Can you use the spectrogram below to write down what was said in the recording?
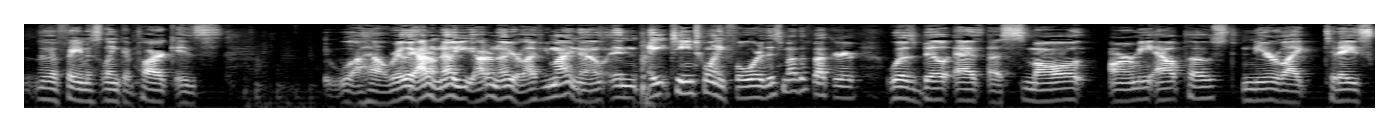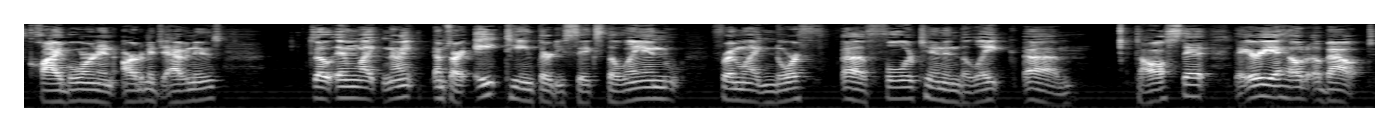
the famous Lincoln Park is well hell really I don't know you I don't know your life you might know in 1824 this motherfucker was built as a small army outpost near like today's Clybourn and Armitage Avenues so in like nine I'm sorry 1836 the land from like north uh, Fullerton and the lake um, to Halsted, the area held about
